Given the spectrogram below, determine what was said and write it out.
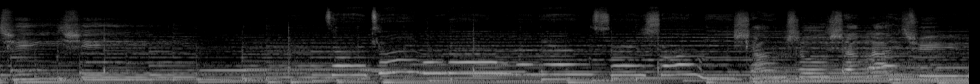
气息，在最懵懂的年岁相依相守相来去。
